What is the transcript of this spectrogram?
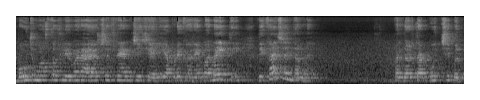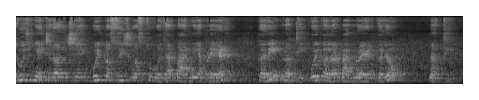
બહુ જ મસ્ત ફ્લેવર આવ્યો છે ફ્રેન્ડ જે જેલી આપણે ઘરે બનાવી હતી. દેખાય છે ને તમને? અંદર તરબૂજ છે, બધું જ નેચરલ છે. કોઈ કશી જ વસ્તુ વધારે બહારની આપણે એડ કરી નથી. કોઈ કલર બહારનો એડ કર્યો નથી.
